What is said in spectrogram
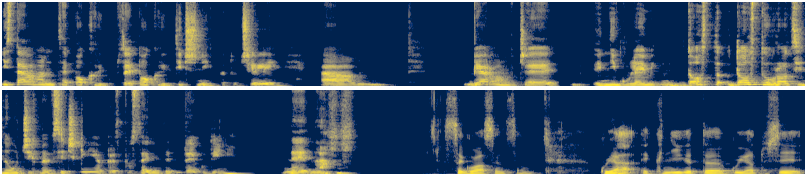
И ставаме все, по все по-критични, като че ли. А, вярвам, че едни големи, доста, доста уроци научихме всички ние през последните две години. Не една. Съгласен съм. Коя е книгата, която се,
